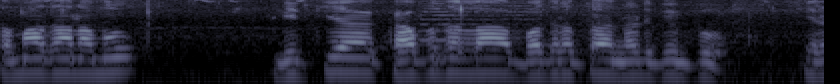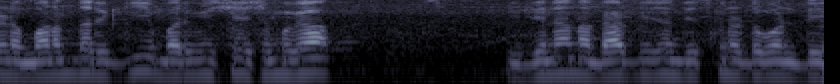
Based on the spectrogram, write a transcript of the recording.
సమాధానము నిత్య కాపుదల భద్రత నడిపింపు చేరిన మనందరికీ మరి విశేషముగా ఈ దినాన బ్యాప్టిజం తీసుకున్నటువంటి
